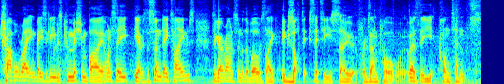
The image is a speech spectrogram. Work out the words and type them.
travel writing basically. He was commissioned by, I want to say, yeah, it was the Sunday Times to go around some of the world's like exotic cities. So for example, where's the contents?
